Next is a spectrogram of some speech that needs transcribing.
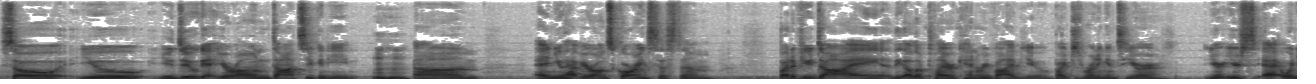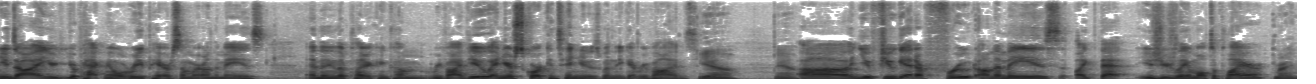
So you you do get your own dots you can eat, mm-hmm. um, and you have your own scoring system. But if you die, the other player can revive you by just running into your your your. uh, When you die, your, your Pac-Man will repair somewhere on the maze, and then the other player can come revive you, and your score continues when you get revived. Yeah, yeah, Uh, you, if you get a fruit on the maze, like that is usually a multiplier, right.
